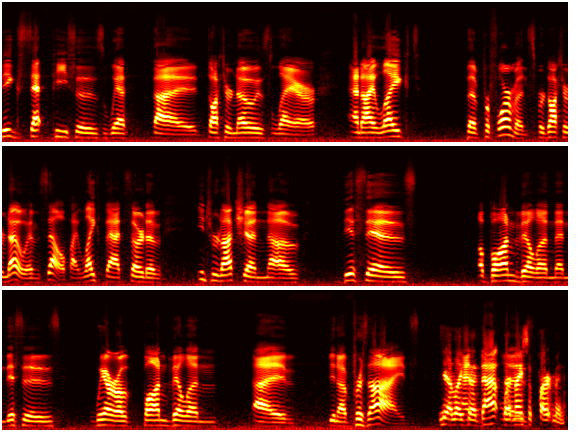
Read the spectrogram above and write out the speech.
big set pieces with uh, Dr. No's lair, and I liked the performance for Dr. No himself. I liked that sort of introduction of this is a Bond villain and this is where a Bond villain, uh, you know, presides. Yeah, like that that, was, that nice apartment,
